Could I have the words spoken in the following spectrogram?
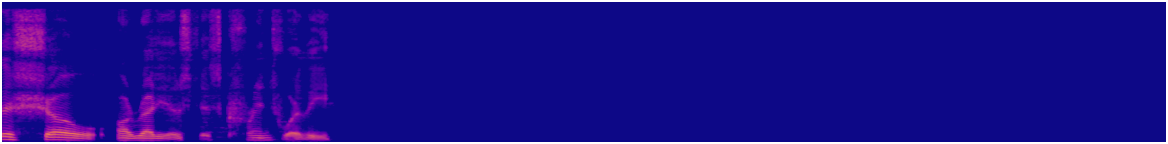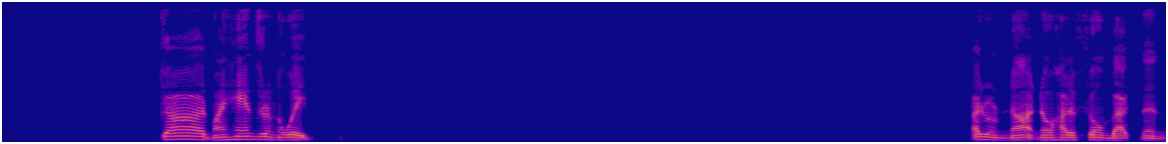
This show already is just cringeworthy. God, my hands are in the way. I do not know how to film back then.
